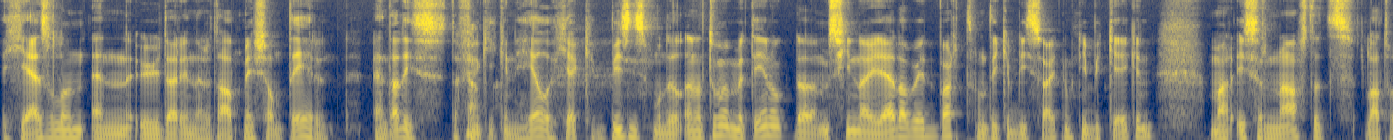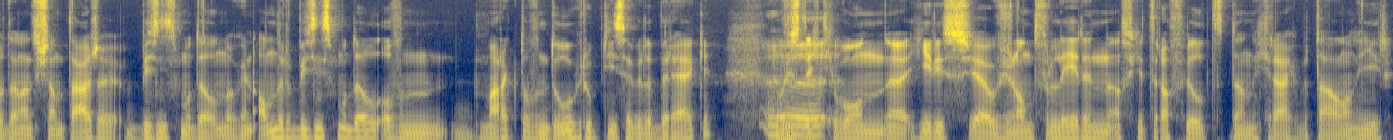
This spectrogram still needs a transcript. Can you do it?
gijzelen en u daar inderdaad mee chanteren. En dat, is, dat vind ja. ik een heel gek businessmodel. En dat doen we meteen ook, dat, misschien dat jij dat weet Bart, want ik heb die site nog niet bekeken, maar is er naast het, laten we dan het chantage businessmodel, nog een ander businessmodel of een markt of een doelgroep die ze willen bereiken? Of is het echt gewoon, uh, hier is jouw gênant verleden, als je het eraf wilt, dan graag betalen hier?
